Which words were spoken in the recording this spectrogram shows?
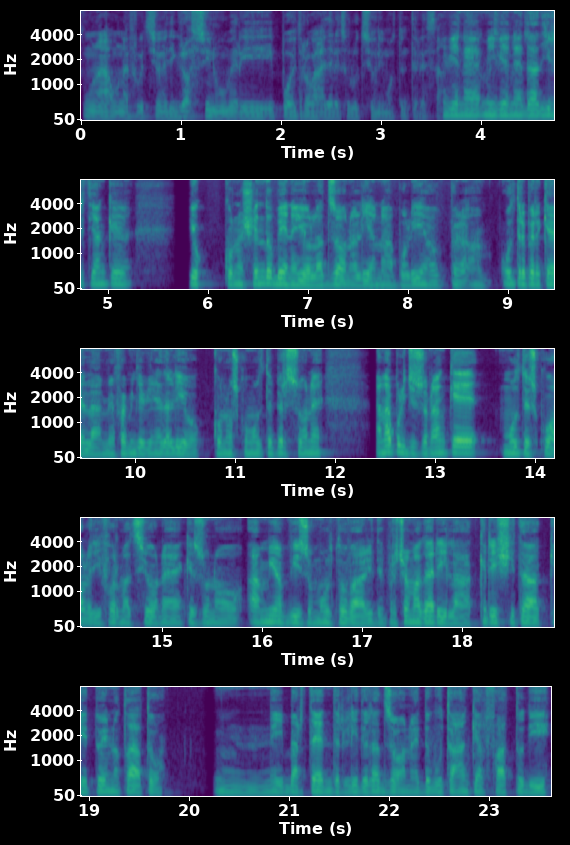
una, una, fruizione di grossi numeri puoi trovare delle soluzioni molto interessanti. Mi viene, mi viene da dirti anche, io conoscendo bene io la zona lì a Napoli, per, oltre perché la mia famiglia viene da lì, io conosco molte persone, a Napoli ci sono anche molte scuole di formazione che sono a mio avviso molto valide, perciò magari la crescita che tu hai notato mh, nei bartender lì della zona è dovuta anche al fatto di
